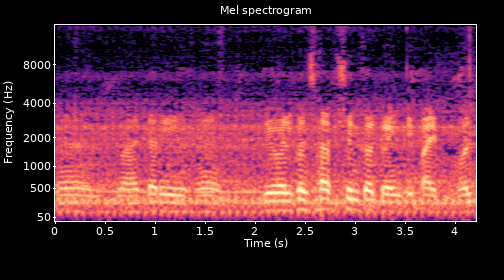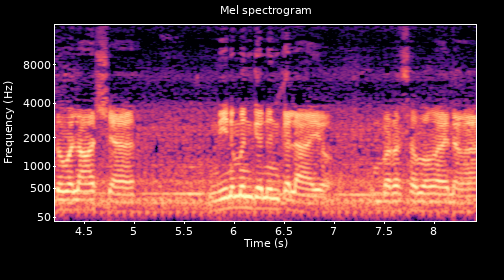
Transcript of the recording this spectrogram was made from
Ayan. Battery. Ayan. Fuel consumption ko 25. Although malakas siya, hindi naman ganun kalayo. Kumpara sa mga naka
